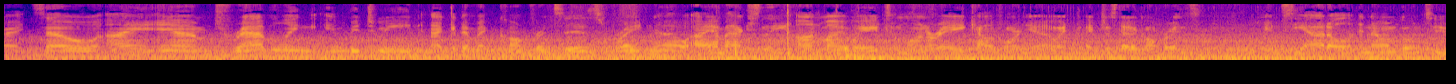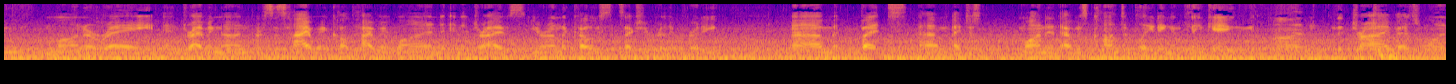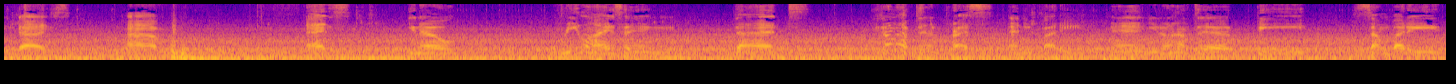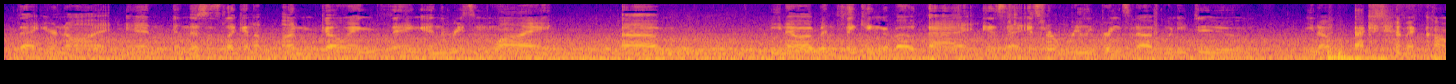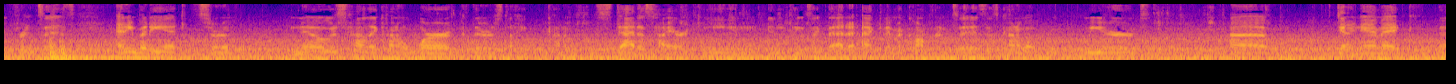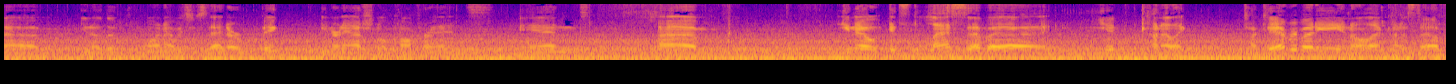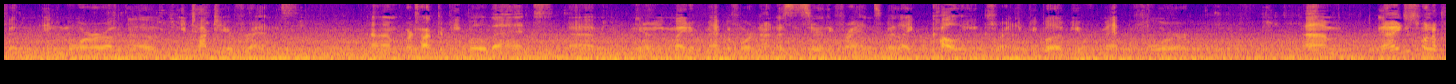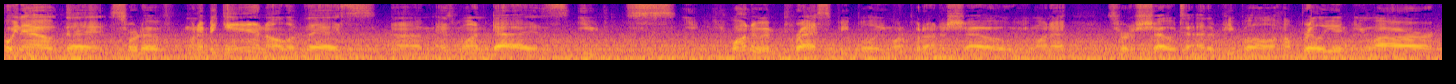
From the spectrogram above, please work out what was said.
Alright, so I am traveling in between academic conferences right now. I am actually on my way to Monterey, California. I, I just had a conference in Seattle, and now I'm going to Monterey and driving on. There's this highway called Highway 1, and it drives, you're on the coast. It's actually really pretty. Um, but um, I just wanted, I was contemplating and thinking on the drive as one does, um, as you know, realizing that you don't have to impress anybody and you don't have to be somebody that you're not and and this is like an ongoing thing and the reason why um, you know, I've been thinking about that is that it sort of really brings it up when you do, you know, academic conferences. Anybody that sort of knows how they kind of work, there's like kind of status hierarchy and, and things like that at academic conferences. It's kind of a weird um, dynamic. Um, you know, the one I was just at our big international conference, and um, you know, it's less of a you kind of like talk to everybody and all that kind of stuff, and, and more of you talk to your friends um, or talk to people that um, you know you might have met before, not necessarily friends, but like colleagues, right? Like people that you've met before. Um, and I just want to point out that sort of when I began all of this, um, as one does, you want to impress people, you want to put on a show, you want to sort of show to other people how brilliant you are,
